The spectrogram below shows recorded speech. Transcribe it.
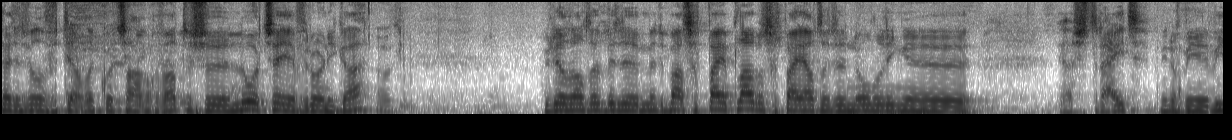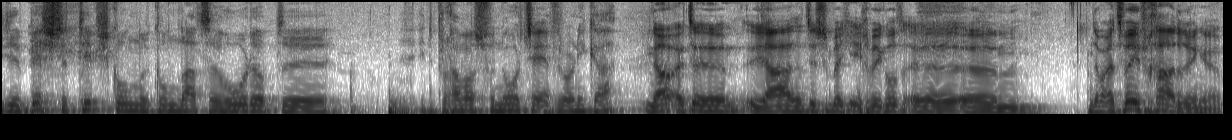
Zou je dat willen vertellen, kort samengevat? Tussen Noordzee en Veronica. Jullie hadden altijd met de, met de maatschappij, plaatmaatschappij, altijd een onderlinge eh, ja, strijd. Min of meer wie de beste tips kon, kon laten horen op de, in de programma's van Noordzee en Veronica. Nou, het, eh, ja, dat is een beetje ingewikkeld. Eh, ehm, er waren twee vergaderingen,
